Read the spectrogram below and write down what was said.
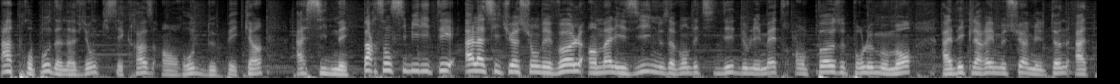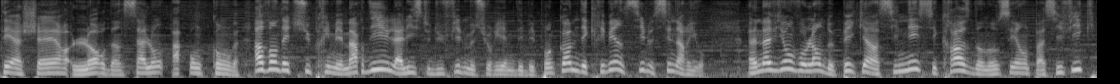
à propos d'un avion qui s'écrase en route de Pékin à Sydney. Par sensibilité à la situation des vols en Malaisie, nous avons décidé de les mettre en pause pour le moment, a déclaré M. Hamilton à THR lors d'un salon à Hong Kong. Avant d'être supprimé mardi, la liste du film sur imdb.com décrivait ainsi le scénario. Un avion volant de Pékin à Sydney s'écrase dans l'océan Pacifique,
